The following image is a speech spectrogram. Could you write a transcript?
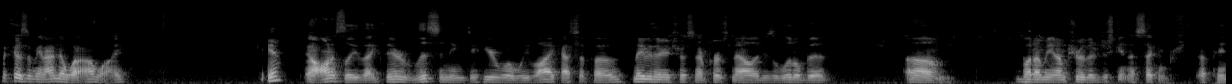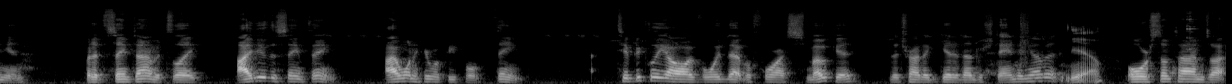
because I mean, I know what I like. Yeah. Yeah, honestly, like they're listening to hear what we like. I suppose maybe they're interested in our personalities a little bit. Um, but I mean, I'm sure they're just getting a second opinion. But at the same time, it's like I do the same thing. I want to hear what people think. Typically, I'll avoid that before I smoke it to try to get an understanding of it. yeah, Or sometimes I,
